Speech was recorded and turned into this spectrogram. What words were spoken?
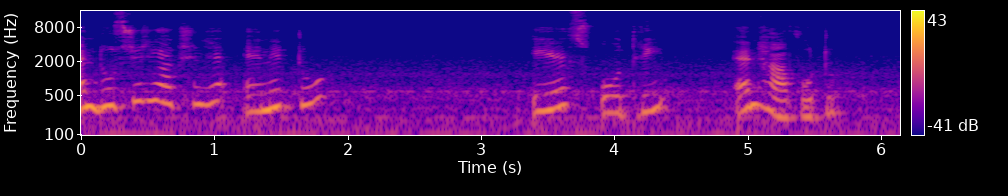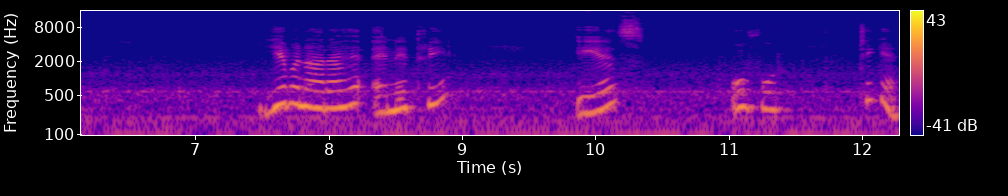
एंड दूसरी रिएक्शन है Na2 ASO3 एंड हाफ़ ओ टू ये बना रहा है Na3 ASO4 ठीक है?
